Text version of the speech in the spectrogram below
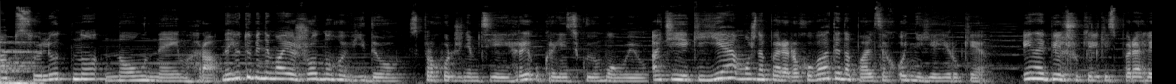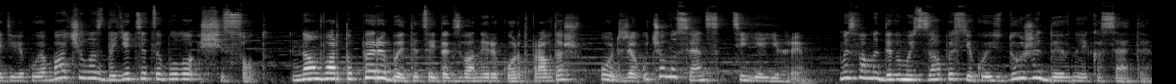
Абсолютно ноунейм гра. На Ютубі немає жодного відео з проходженням цієї гри українською мовою. А ті, які є, можна перерахувати на пальцях однієї руки. І найбільшу кількість переглядів, яку я бачила, здається, це було 600. Нам варто перебити цей так званий рекорд, правда ж? Отже, у чому сенс цієї гри? Ми з вами дивимось запис якоїсь дуже дивної касети.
